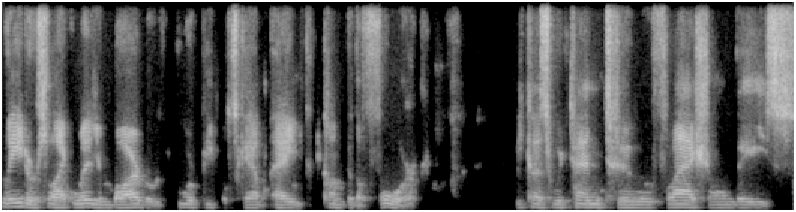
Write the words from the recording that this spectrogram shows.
leaders like William Barber, Poor People's Campaign, could come to the fore because we tend to flash on these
